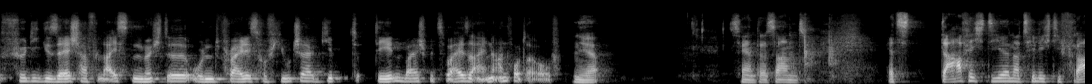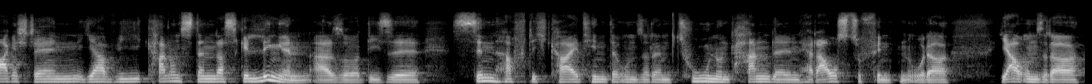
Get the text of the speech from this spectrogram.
für die Gesellschaft leisten möchte? Und Fridays for Future gibt denen beispielsweise eine Antwort darauf. Ja, sehr interessant. Jetzt darf ich dir natürlich die Frage stellen, ja, wie kann uns denn das gelingen? Also diese Sinnhaftigkeit hinter unserem Tun und Handeln herauszufinden oder ja, unserer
